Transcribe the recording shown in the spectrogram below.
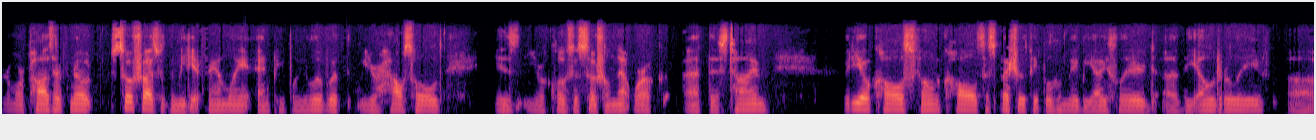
On a more positive note, socialize with immediate family and people you live with. Your household is your closest social network at this time. Video calls, phone calls, especially with people who may be isolated, uh, the elderly, uh,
